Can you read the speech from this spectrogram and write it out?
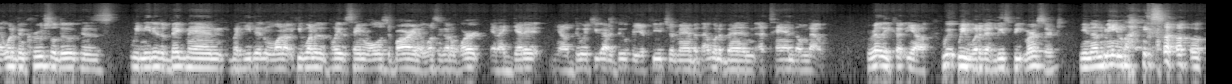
that would have been crucial, dude, because we needed a big man, but he didn't want to. He wanted to play the same role as Jabari, and it wasn't going to work. And I get it, you know, do what you got to do for your future, man. But that would have been a tandem that really could, you know, we, we would have at least beat Mercer. You know what I mean? Like so.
